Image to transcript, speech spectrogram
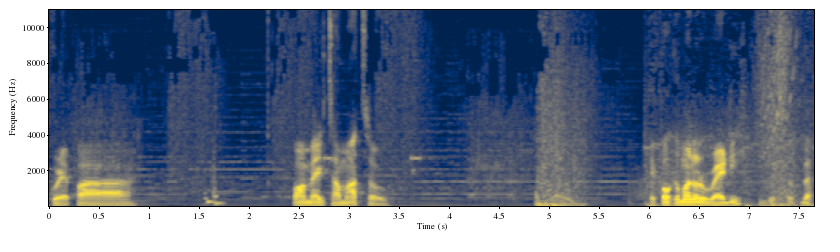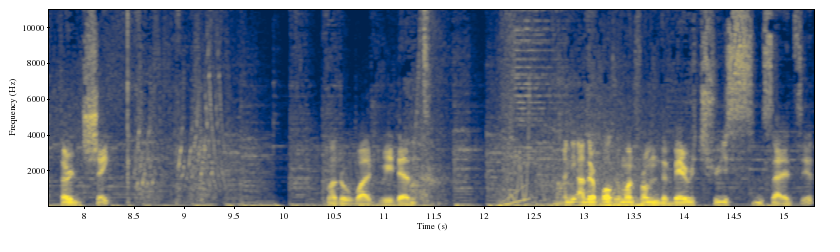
Grepa... Pomeg Tamato. A Pokemon already? This is the third shake. Another wild Redent. Any other Pokemon from the berry trees besides it?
